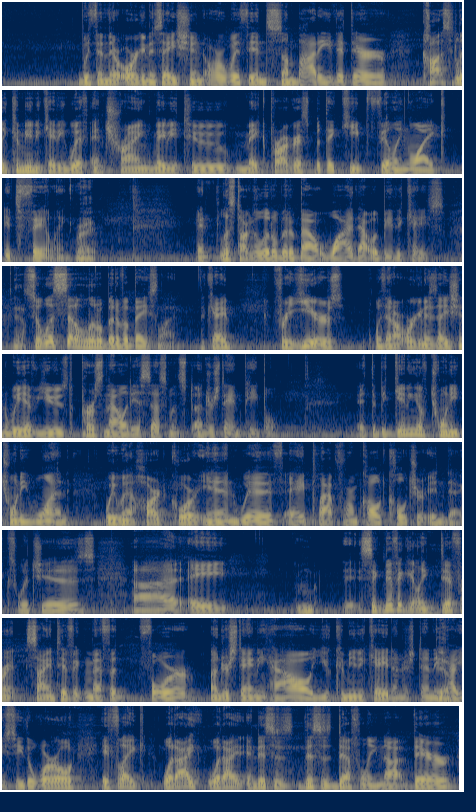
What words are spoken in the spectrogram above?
within their organization or within somebody that they're constantly communicating with and trying maybe to make progress, but they keep feeling like it's failing. Right. And let's talk a little bit about why that would be the case. Yeah. So let's set a little bit of a baseline. Okay. For years within our organization, we have used personality assessments to understand people. At the beginning of 2021, we went hardcore in with a platform called Culture Index, which is uh, a significantly different scientific method for understanding how you communicate, understanding Yeah. how you see the world. It's like what I what I and this is this is definitely not their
